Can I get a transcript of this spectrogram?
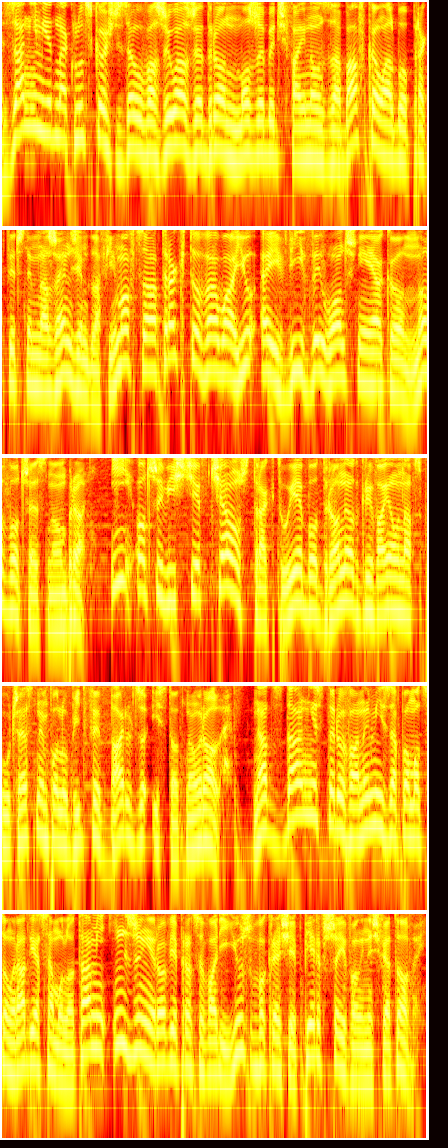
Zanim jednak ludzkość zauważyła, że dron może być fajną zabawką albo praktycznym narzędziem dla filmowca, traktowała UAV wyłącznie jako nowoczesną broń. I oczywiście wciąż traktuje, bo drony odgrywają na współczesnym polu bitwy bardzo istotną rolę. Nad zdalnie sterowanymi za pomocą radia samolotami inżynierowie pracowali już w okresie I wojny światowej.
